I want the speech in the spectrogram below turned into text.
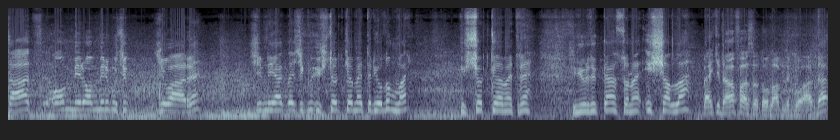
Saat 11-11.30 civarı. Şimdi yaklaşık bir 3-4 kilometre yolum var. 3-4 kilometre yürüdükten sonra inşallah belki daha fazla da olabilir bu arada.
